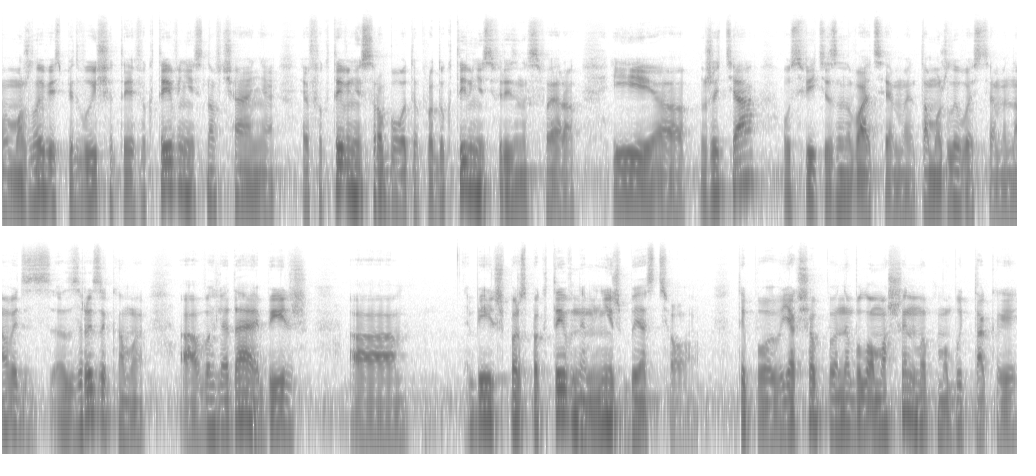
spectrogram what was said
можливість підвищити ефективність навчання, ефективність роботи, продуктивність в різних сферах і е, життя у світі з інноваціями та можливостями, навіть з ризиками, виглядає більш більш перспективним, ніж без цього. Типу, якщо б не було машин, ми б, мабуть, так і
